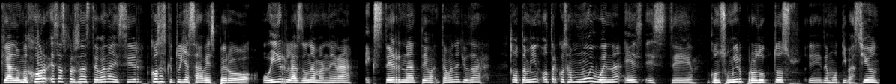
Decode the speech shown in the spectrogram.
que a lo mejor esas personas te van a decir cosas que tú ya sabes, pero oírlas de una manera externa te, te van a ayudar. O también otra cosa muy buena es este consumir productos eh, de motivación,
